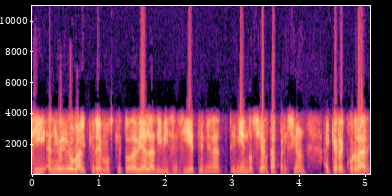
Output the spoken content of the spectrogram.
Sí, a nivel global creemos que todavía la divisa sigue teniendo cierta presión. Hay que recordar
